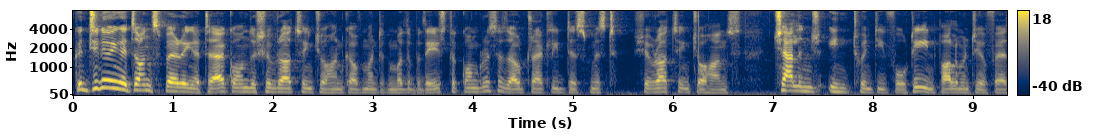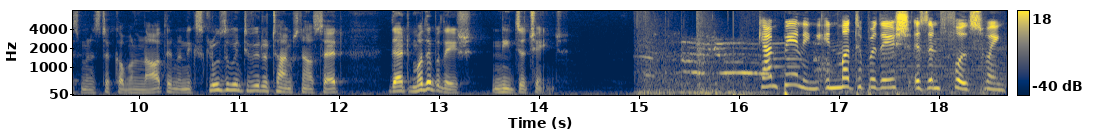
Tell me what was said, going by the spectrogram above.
Continuing its unsparing attack on the Shivraj Singh Chauhan government in Madhya Pradesh, the Congress has outrightly dismissed Shivraj Singh Chauhan's challenge in 2014. Parliamentary Affairs Minister Kamal Nath, in an exclusive interview to Times Now, said that Madhya Pradesh needs a change. Campaigning in Madhya Pradesh is in full swing,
